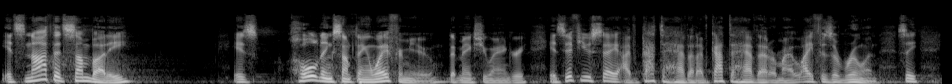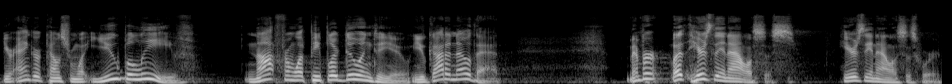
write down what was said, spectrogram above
It's not that somebody is holding something away from you that makes you angry. It's if you say, I've got to have that, I've got to have that, or my life is a ruin. See, your anger comes from what you believe, not from what people are doing to you. You've got to know that. Remember, let, here's the analysis. Here's the analysis word.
